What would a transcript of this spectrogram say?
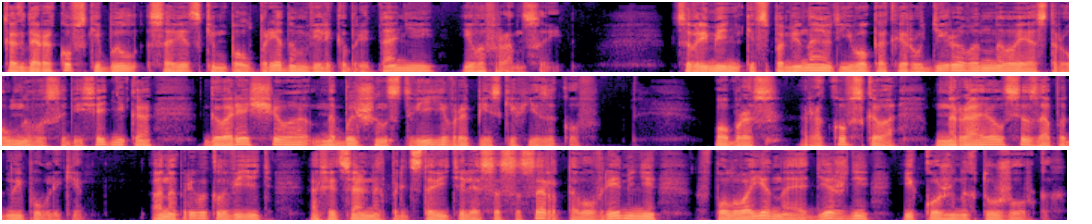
когда Раковский был советским полпредом в Великобритании и во Франции. Современники вспоминают его как эрудированного и остроумного собеседника, говорящего на большинстве европейских языков. Образ Раковского нравился западной публике. Она привыкла видеть официальных представителей СССР того времени в полувоенной одежде и кожаных тужурках,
